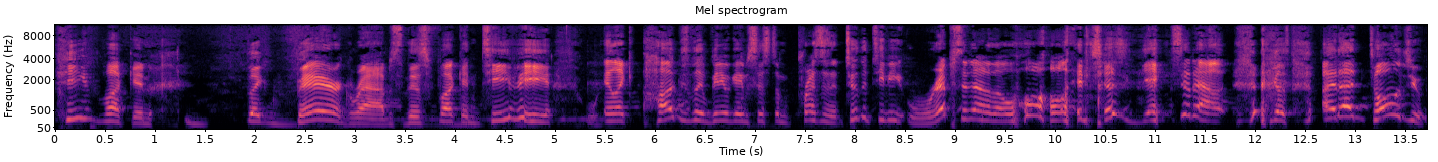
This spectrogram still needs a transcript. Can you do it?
he, he fucking like bear grabs this fucking TV, it like hugs the video game system, presses it to the TV, rips it out of the wall, and just yanks it out. He goes, I done told you.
